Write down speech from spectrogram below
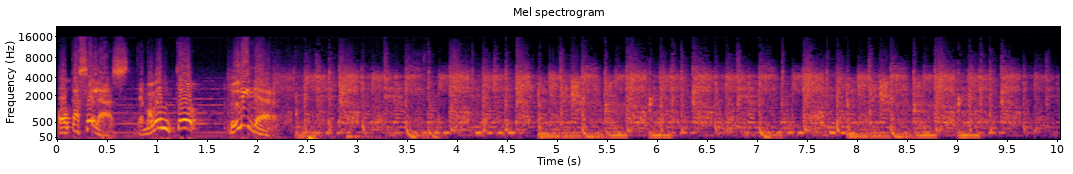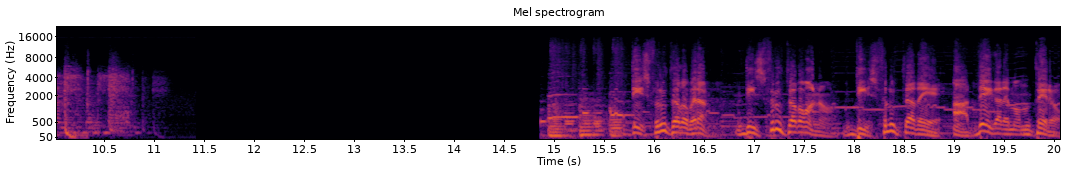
o Caselas. De momento, líder. Disfruta do verán, disfruta do ano, disfruta de Adega de Montero.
